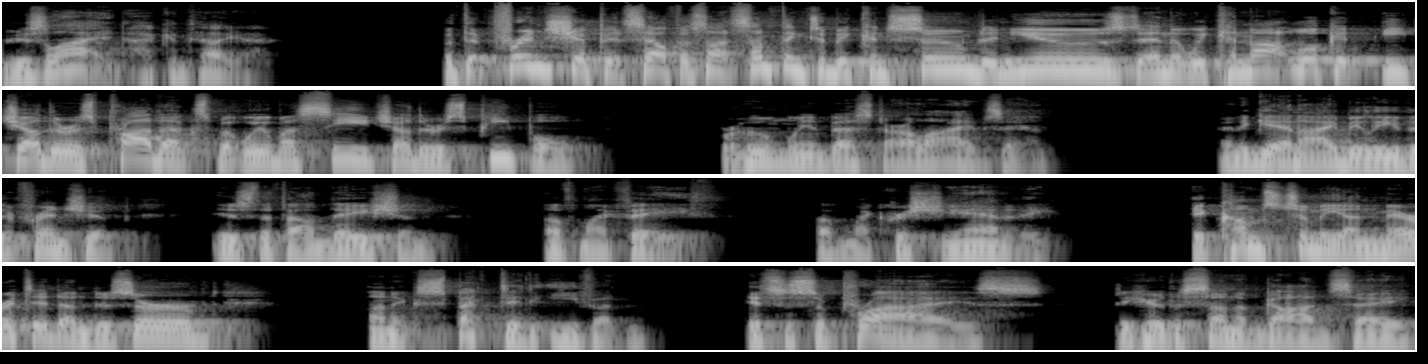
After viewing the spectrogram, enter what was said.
They just lied, I can tell you. But that friendship itself is not something to be consumed and used, and that we cannot look at each other as products, but we must see each other as people for whom we invest our lives in. And again, I believe that friendship is the foundation of my faith, of my Christianity. It comes to me unmerited, undeserved, unexpected, even. It's a surprise to hear the Son of God say,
